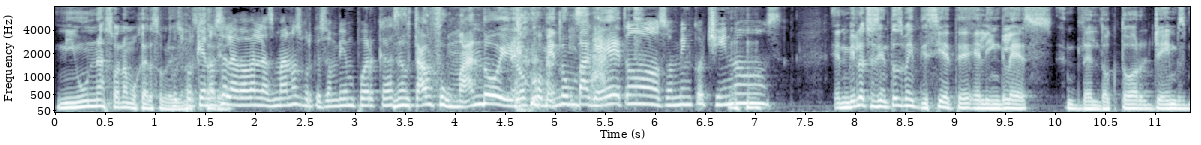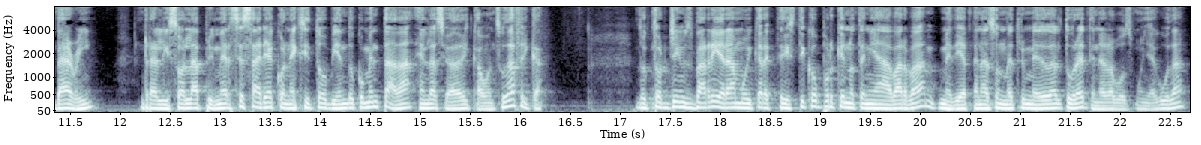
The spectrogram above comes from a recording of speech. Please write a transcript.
ni una sola mujer sobrevivió. pues porque no se lavaban las manos porque son bien puercas. No, estaban fumando y luego comiendo un baguette. Exacto, son bien cochinos. En 1827, el inglés del doctor James Barry realizó la primer cesárea con éxito bien documentada en la ciudad del Cabo, en Sudáfrica. El doctor James Barry era muy característico porque no tenía barba, medía apenas un metro y medio de altura y tenía la voz muy aguda.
